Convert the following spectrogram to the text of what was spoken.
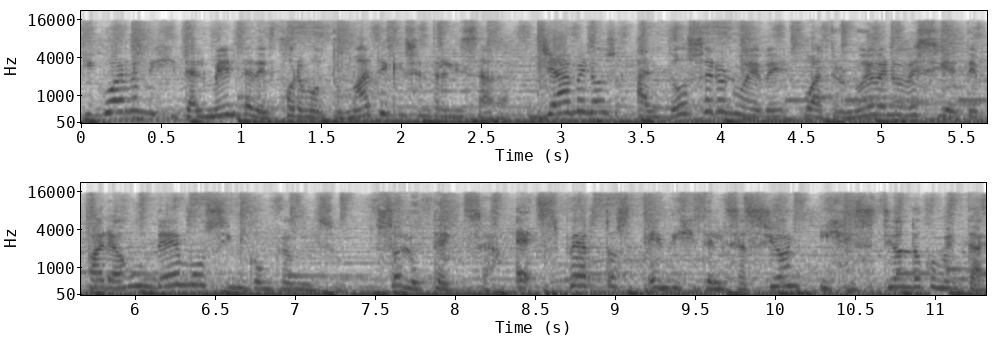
y guardan digitalmente de forma automática y centralizada. Llámenos al 209-4997 para un demo sin compromiso. Solutexa, expertos en digitalización y gestión documental.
